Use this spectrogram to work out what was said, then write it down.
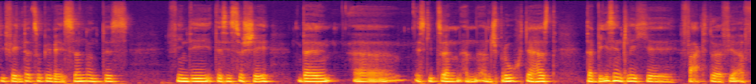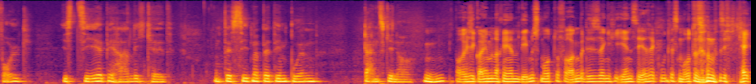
die Felder zu bewässern. Und das finde ich, das ist so schön, weil äh, es gibt so einen, einen, einen Spruch, der heißt, der wesentliche Faktor für Erfolg ist zähe Beharrlichkeit. Und das sieht man bei dem Burm Ganz genau. Mhm. Brauche ich Sie gar nicht mehr nach Ihrem Lebensmotto fragen, weil das ist eigentlich eher ein sehr, sehr gutes Motto, das sich gleich,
